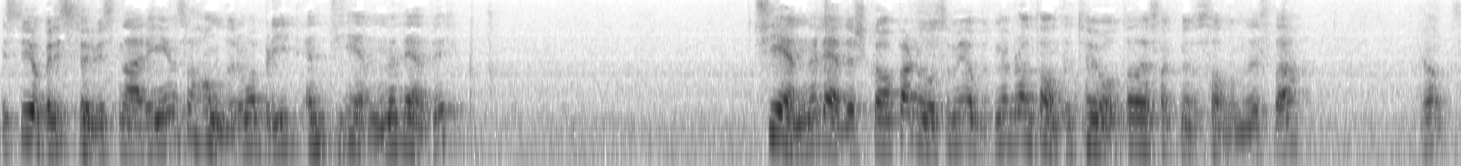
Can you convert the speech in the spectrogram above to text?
Hvis du jobber i servicenæringen, så handler det om å bli en tjenende leder. Tjenende lederskap er noe som vi jobbet med bl.a. i Toyota. Det har jeg snakket med Susanne om det i stad.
